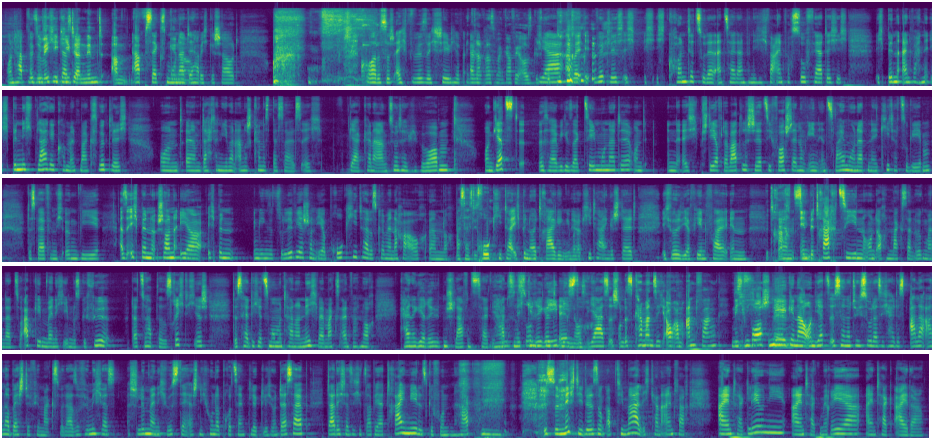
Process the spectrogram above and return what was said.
Und habe wirklich Also welche Kitas- Kita nimmt am ab sechs Monate Genau. habe ich geschaut. boah, das ist echt böse, ich schäme mich auf gerade was mein Kaffee ausgespuckt. ja, aber wirklich, ich, ich, ich konnte zu der Zeit einfach nicht. Ich war einfach so fertig. Ich, ich bin einfach nicht, ich bin nicht klargekommen mit Max, wirklich. Und ähm, dachte dann, jemand anderes kann das besser als ich. Ja, keine Ahnung, zumindest habe ich mich beworben. Und jetzt ist er, wie gesagt, zehn Monate und in, ich stehe auf der Warteliste jetzt die Vorstellung, ihn in zwei Monaten in die Kita zu geben. Das wäre für mich irgendwie, also ich bin schon eher, ich bin im Gegensatz zu Livia schon eher pro Kita. Das können wir nachher auch ähm, noch, was heißt pro Kita? Ich bin neutral gegenüber Ja. der Kita eingestellt. Ich würde die auf jeden Fall in Betracht ähm, ziehen. in Betracht ziehen und auch Max dann irgendwann dazu abgeben, wenn ich eben das Gefühl dazu habe, dass es richtig ist. Das hätte ich jetzt momentan noch nicht, weil Max einfach noch keine geregelten Schlafenszeiten hat, das nicht ist so ein geregelt Baby ist. noch. Das, ja, es ist Und das kann man sich auch am Anfang nicht, nicht- vorstellen. Nee, genau. Und jetzt ist ja natürlich so, dass ich halt das aller, allerbeste für Max will. Also für mich wäre es schlimm, wenn ich wüsste, er ist nicht 100% glücklich. Und deshalb, dadurch, dass ich jetzt aber ja drei Mädels gefunden habe, ist für mich die Lösung optimal. Ich kann einfach einen Tag Leonie, einen Tag Mireia, einen Tag Aida.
